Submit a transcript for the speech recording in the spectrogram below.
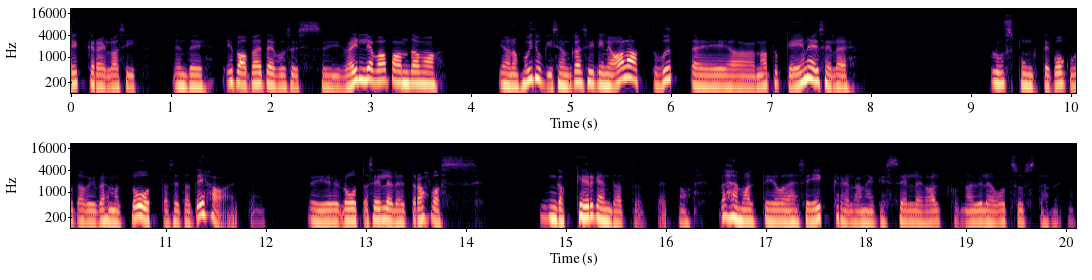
EKRE-lasi nende ebapädevuses välja vabandama. Ja noh, muidugi see on ka selline alatu võte ja natuke enesele plusspunkte koguda või vähemalt loota seda teha, et loota sellele, et rahvas hingab kergendatult, et noh, vähemalt ei ole see ekrelane, kes selle valdkonna üle otsustab, et noh,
